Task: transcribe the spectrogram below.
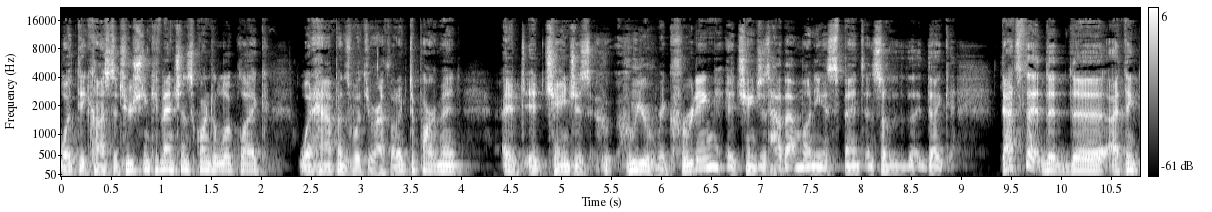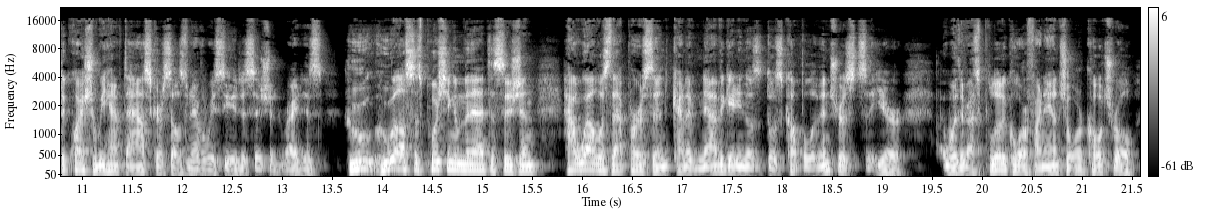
what the Constitution Convention is going to look like, what happens with your athletic department. It, it changes who, who, you're recruiting. It changes how that money is spent. And so, the, the, like, that's the, the the I think the question we have to ask ourselves whenever we see a decision, right? Is who who else is pushing them in that decision? How well is that person kind of navigating those those couple of interests here, whether that's political or financial or cultural?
